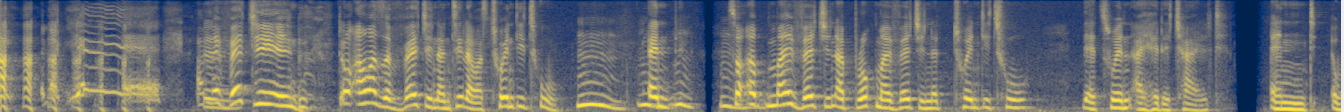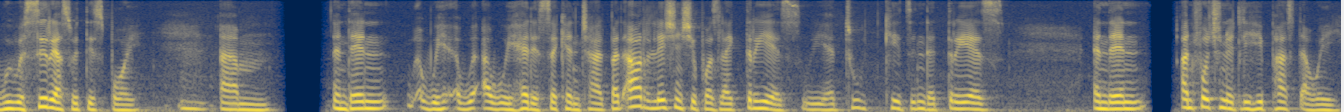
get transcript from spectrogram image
"Yay!" I'm like, "Yeah, I'm a virgin." So I was a virgin until I was 22, and so uh, my virgin, I broke my virgin at 22. That's when I had a child, and we were serious with this boy. Um, and then we, we uh, we had a second child, but our relationship was like three years. We had two kids in the three years, and then unfortunately he passed away.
